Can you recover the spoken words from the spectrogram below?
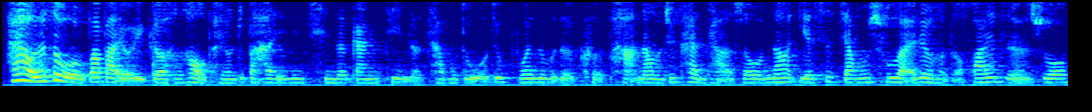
还好，那时候我爸爸有一个很好的朋友，就把他已经清的干净了，差不多就不会那么的可怕。那我去看他的时候，那也是讲不出来任何的话，就只能说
